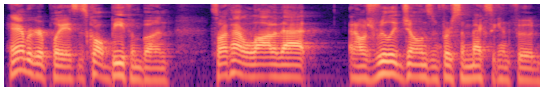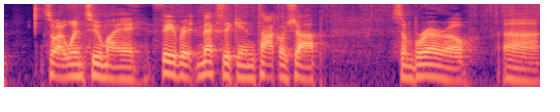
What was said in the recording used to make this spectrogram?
hamburger place. It's called Beef and Bun. So I've had a lot of that, and I was really jonesing for some Mexican food. So I went to my favorite Mexican taco shop, Sombrero. Uh,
